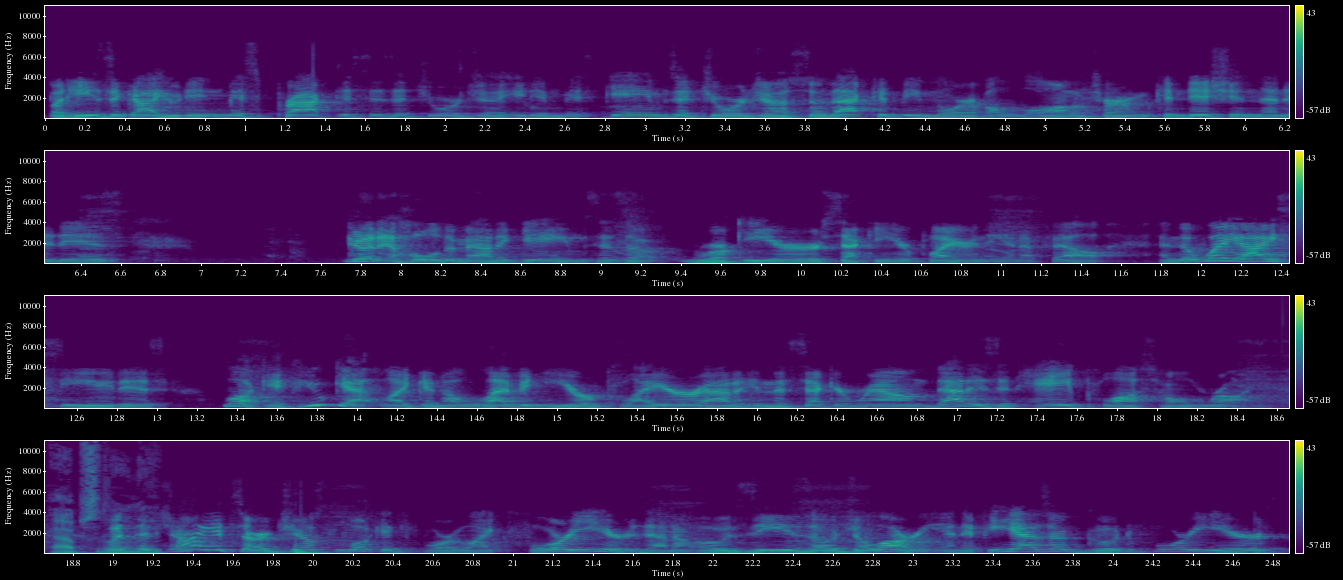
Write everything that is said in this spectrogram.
But he's a guy who didn't miss practices at Georgia. He didn't miss games at Georgia. So that could be more of a long-term condition than it is going to hold him out of games as a rookie or second year player in the NFL. And the way I see it is, look, if you get like an 11 year player out in the second round, that is an A plus home run. Absolutely. But the Giants are just looking for like four years out of Azeez Ojulari, and if he has a good four years,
